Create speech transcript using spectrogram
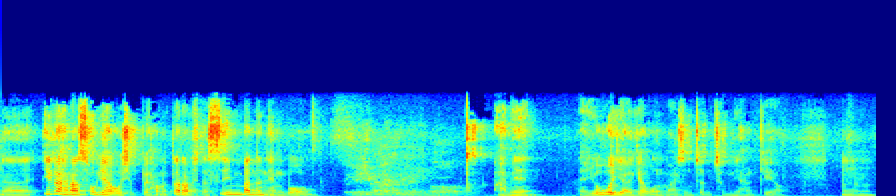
어, 이거 하나 소개하고 싶어요. 한번 따라합시다. 쓰임받는 행복. 아멘. 네, 요거 이야기하고 오늘 말씀 좀 정리할게요. 음,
